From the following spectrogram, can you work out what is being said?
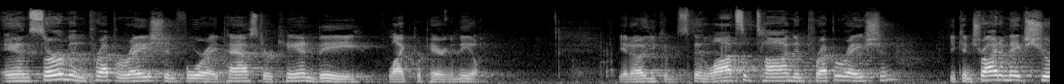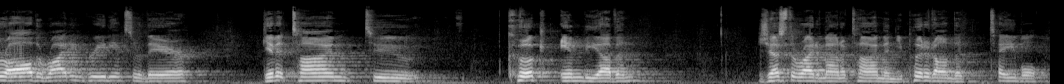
And sermon preparation for a pastor can be like preparing a meal. You know, you can spend lots of time in preparation. You can try to make sure all the right ingredients are there. Give it time to cook in the oven just the right amount of time, and you put it on the table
